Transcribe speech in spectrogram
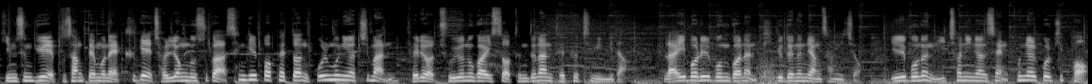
김승규의 부상 때문에 크게 전력 누수가 생길 법했던 골문이었지만 되려 조현우가 있어 든든한 대표팀입니다. 라이벌 일본과는 비교되는 양상이죠. 일본은 2002년생 혼혈 골키퍼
